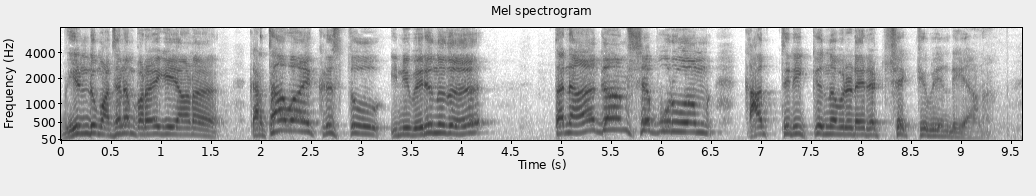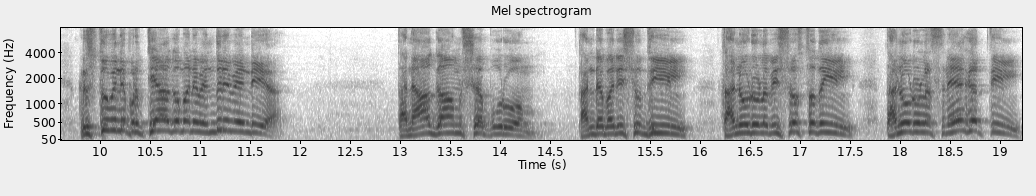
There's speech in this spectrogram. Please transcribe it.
വീണ്ടും വചനം പറയുകയാണ് കർത്താവായ ക്രിസ്തു ഇനി വരുന്നത് തൻ ആകാംക്ഷപൂർവം കാത്തിരിക്കുന്നവരുടെ രക്ഷയ്ക്ക് വേണ്ടിയാണ്. ക്രിസ്തുവിന്റെ പ്രത്യാഗമനം എന്തിനു വേണ്ടിയാ? തൻ തന്റെ പരിശുദ്ധിയിൽ തന്നോടുള്ള വിശ്വസ്തതയിൽ തന്നോടുള്ള സ്നേഹത്തിൽ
